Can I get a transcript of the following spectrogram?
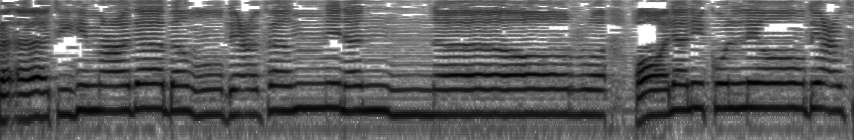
فآتهم عذابا ضعفا من النار. قال لكل ضعف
